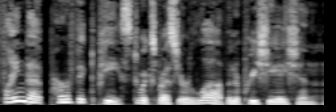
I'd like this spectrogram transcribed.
find that perfect piece to express your love and appreciation.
